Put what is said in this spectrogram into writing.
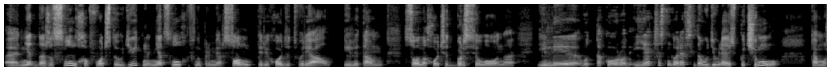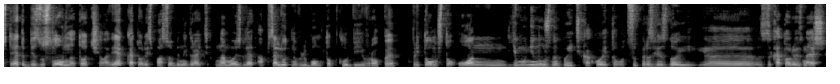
э, нет даже слухов. Вот что удивительно, нет слухов, например, Сон переходит в Реал, или там Сона хочет Барселона, или вот такого рода. И я, честно говоря, всегда удивляюсь, почему. Потому что это, безусловно, тот человек, который способен играть, на мой взгляд, абсолютно в любом топ-клубе Европы. При том, что он, ему не нужно быть какой-то вот суперзвездой, э, за которую, знаешь,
